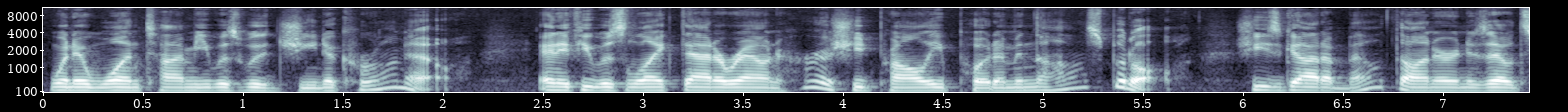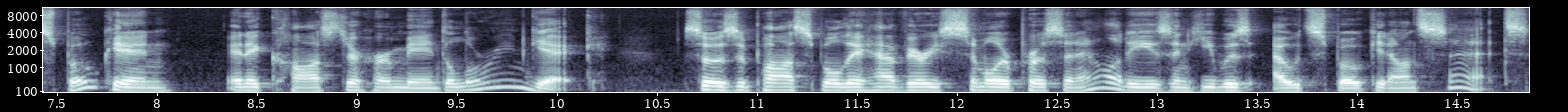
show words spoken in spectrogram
when at one time he was with Gina Carano? And if he was like that around her, she'd probably put him in the hospital. She's got a mouth on her and is outspoken, and it cost her her Mandalorian gig. So is it possible they have very similar personalities and he was outspoken on set?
